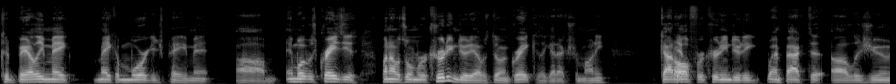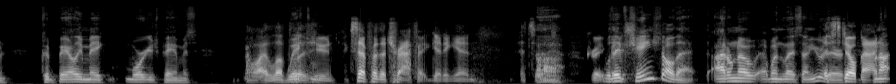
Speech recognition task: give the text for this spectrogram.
could barely make make a mortgage payment. Um, and what was crazy is when I was on recruiting duty, I was doing great because I got extra money. Got yep. off recruiting duty, went back to uh, Lejeune, could barely make mortgage payments. Oh, I love Wick- Lejeune, except for the traffic getting in. It's a uh, great. Well, they've changed all that. I don't know when the last time you were it's there. Still bad. I,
